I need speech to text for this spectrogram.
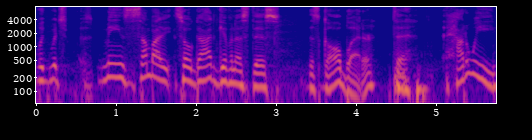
Which means somebody so god given us this this gallbladder to how do we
